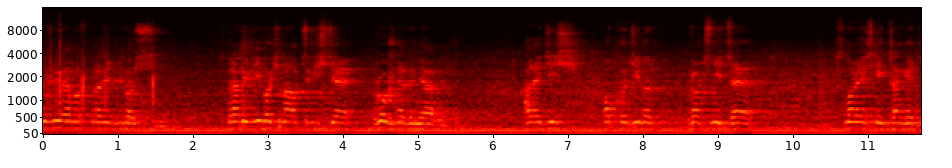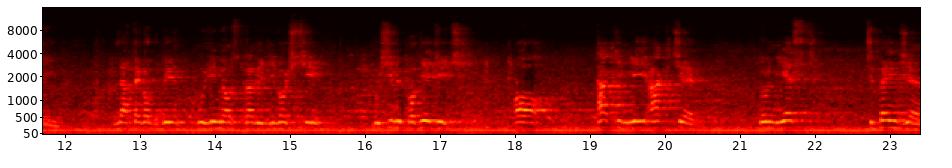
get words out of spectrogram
Mówiłem o sprawiedliwości. Sprawiedliwość ma oczywiście różne wymiary, ale dziś obchodzimy rocznicę smoleńskiej tragedii. Dlatego, gdy mówimy o sprawiedliwości, musimy powiedzieć o takim jej akcie, którym jest, czy będzie,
